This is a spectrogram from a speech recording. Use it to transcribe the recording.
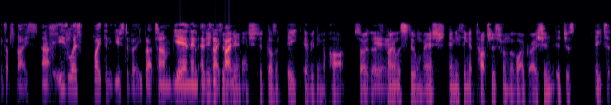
takes up space. Uh, it is less weight than it used to be, but um, yeah, and then as you say, advantage, it doesn't eat everything apart. So the Yeah. stainless steel mesh, anything it touches from the vibration, it just eats it.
